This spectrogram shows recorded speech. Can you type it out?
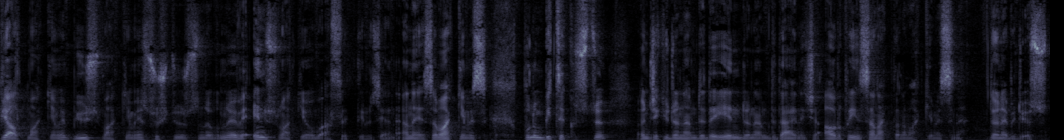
bir alt mahkeme bir üst mahkemeye suç duyurusunda bulunuyor ve en üst mahkeme bahsettiğimiz yani Anayasa Mahkemesi. Bunun bir tık üstü önceki dönemde de yeni dönemde de aynı şey. Avrupa İnsan Hakları Mahkemesi'ne dönebiliyorsun.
